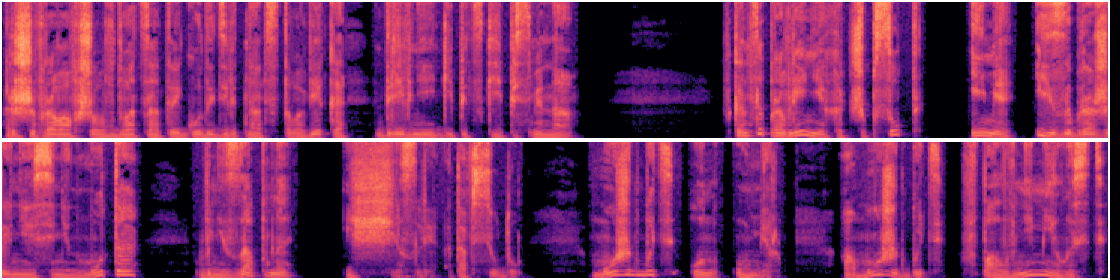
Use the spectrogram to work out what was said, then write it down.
расшифровавшего в 20-е годы XIX века древнеегипетские письмена. В конце правления Хатшепсут имя и изображение Сининмута внезапно исчезли отовсюду. Может быть, он умер, а может быть, впал в немилость.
